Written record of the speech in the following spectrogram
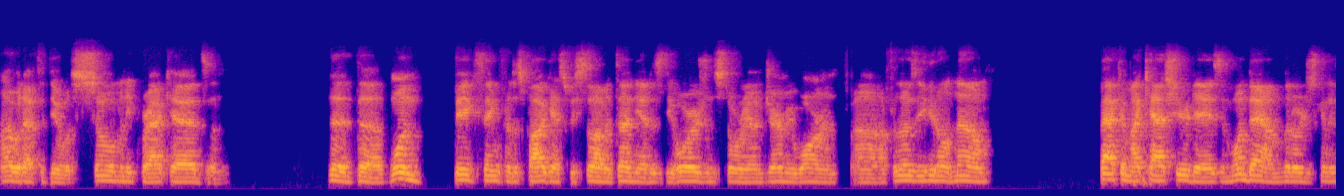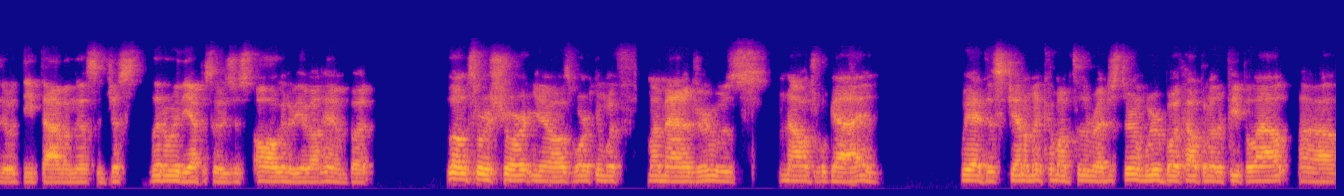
I would have to deal with so many crackheads. And the the one big thing for this podcast we still haven't done yet is the origin story on Jeremy Warren. Uh, for those of you who don't know, back in my cashier days, and one day I'm literally just going to do a deep dive on this, and just literally the episode is just all going to be about him. But long story short, you know, I was working with my manager, who was a knowledgeable guy, and we had this gentleman come up to the register and we were both helping other people out. Uh,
